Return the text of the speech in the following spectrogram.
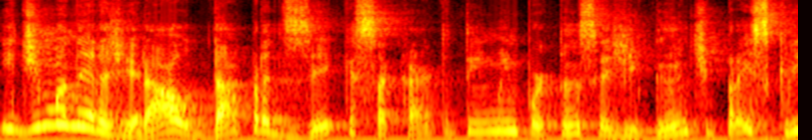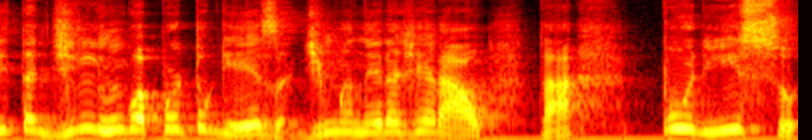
e de maneira geral dá para dizer que essa carta tem uma importância gigante para a escrita de língua portuguesa, de maneira geral, tá? Por isso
